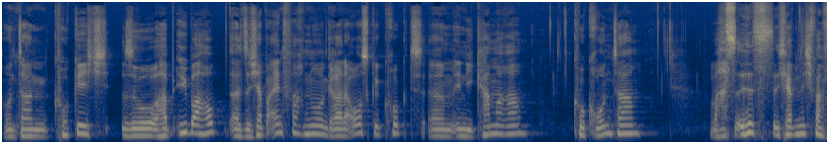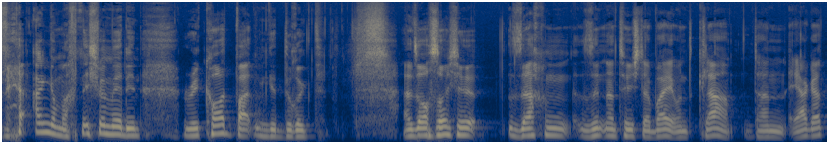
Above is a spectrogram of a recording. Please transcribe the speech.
Und dann gucke ich so, habe überhaupt, also ich habe einfach nur geradeaus geguckt ähm, in die Kamera, guck runter, was ist? Ich habe nicht mal mehr angemacht, nicht mal mehr den Record-Button gedrückt. Also auch solche Sachen sind natürlich dabei. Und klar, dann ärgert,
